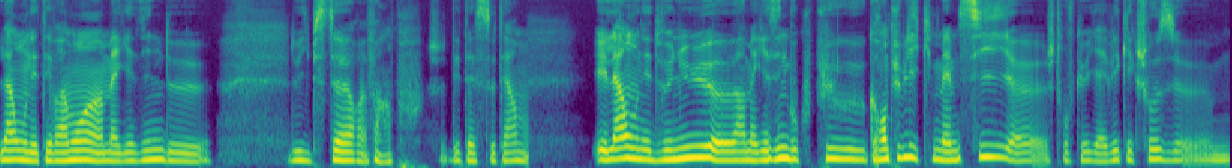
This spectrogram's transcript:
là, on était vraiment un magazine de de hipster. Enfin, je déteste ce terme. Et là, on est devenu euh, un magazine beaucoup plus grand public, même si euh, je trouve qu'il y avait quelque chose euh,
